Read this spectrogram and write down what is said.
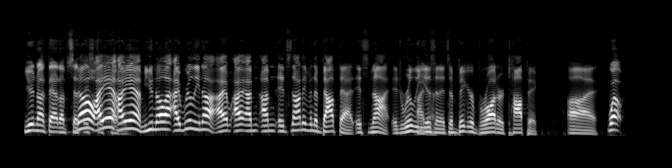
You're not that upset. No, I am. still I am. You know, I, I really not. I, I, I'm. I'm. It's not even about that. It's not. It really I isn't. It's a bigger, broader topic. Uh, Well,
